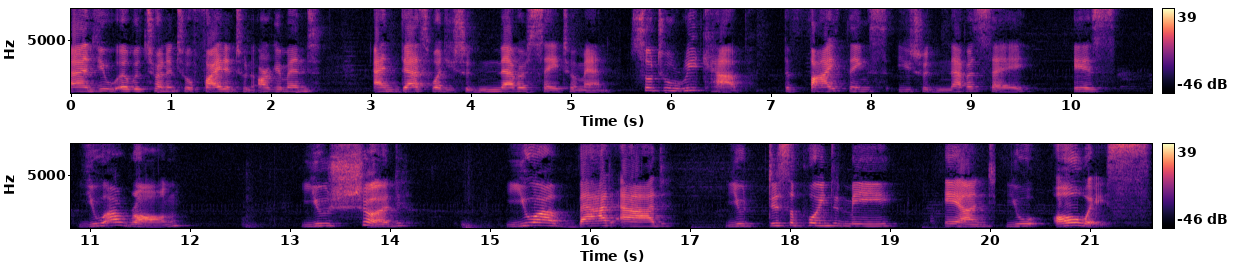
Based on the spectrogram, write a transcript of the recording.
And you it will turn into a fight, into an argument, and that's what you should never say to a man. So to recap, the five things you should never say is you are wrong, you should, you are bad at, you disappointed me, and you always.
